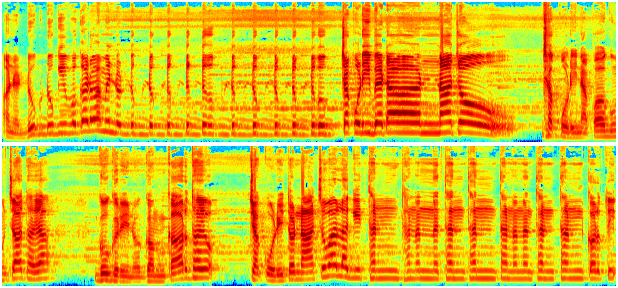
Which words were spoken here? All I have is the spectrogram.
અને ડુગ ડુગી વગાડવા માંડ્યો ડુગ ડુગ ડુગ ડુગ ડુગ ડુગ ડુગ ડુગ ડુગ ડુગ ચકોડી બેટા નાચો ચકોડીના પગ ઊંચા થયા ઘૂઘરીનો ગમકાર થયો ચકોડી તો નાચવા લાગી થન થનન થન થન થનન થન થન કરતી.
